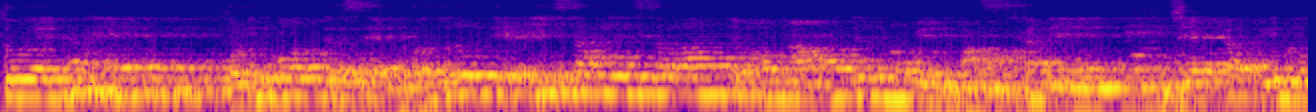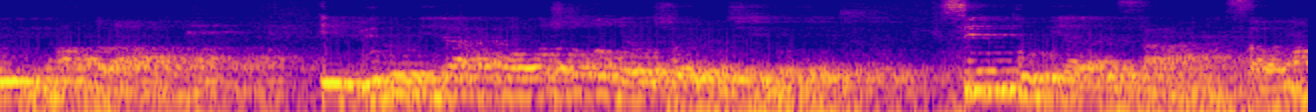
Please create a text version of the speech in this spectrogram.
তো এখানে উনি বলতেছেন হজরত ঈসা আলাইহিস সালাম এবং আমাদের নবীর মাঝখানে যে একটা বিরোধী ভাবরা এই বিরোধীরা কত শত বছরের ছিল? সিদ্ধ মিয়াতে সামা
